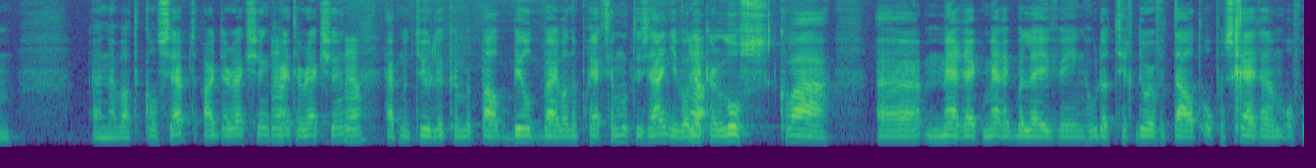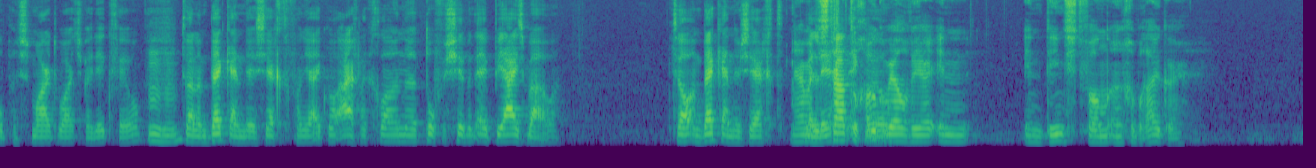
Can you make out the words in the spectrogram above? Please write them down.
een, eh, wat concept, art direction, Ja. creative direction, Ja, hebt natuurlijk een bepaald beeld bij wat een project zou moeten zijn. Je wil Ja. lekker los qua eh, merk, merkbeleving, hoe dat zich doorvertaalt op een scherm of op een smartwatch, weet ik veel. Mhm. Terwijl een backender zegt van ja, ik wil eigenlijk gewoon eh, toffe shit met API's bouwen. Terwijl een backender zegt, Ja, maar het staat toch wil- ook wel weer in, in dienst van een gebruiker.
